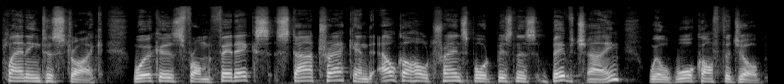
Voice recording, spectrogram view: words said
planning to strike. Workers from FedEx, StarTrack and alcohol transport business BevChain will walk off the job.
